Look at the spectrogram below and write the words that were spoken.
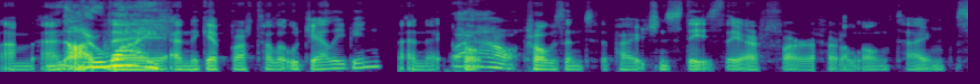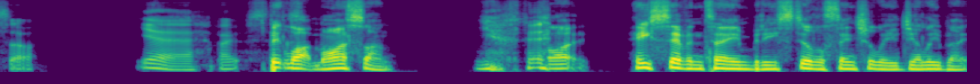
Um, and No they, way. And they give birth to a little jelly bean, and it Wow. crawls into the pouch and stays there for, for a long time. So, yeah, about It's a bit like my son. yeah, Like he's 17, but he's still essentially a jelly bean.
